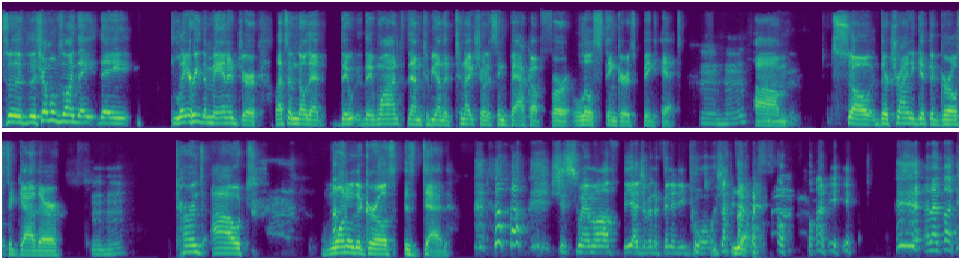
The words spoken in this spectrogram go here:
so the, the show moves along. They they Larry the manager lets them know that they they want them to be on the Tonight Show to sing backup for Lil Stinker's big hit. hmm Um, so they're trying to get the girls together. hmm Turns out one of the girls is dead. she swam off the edge of an infinity pool, which I thought Yeah. was so funny. And I thought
